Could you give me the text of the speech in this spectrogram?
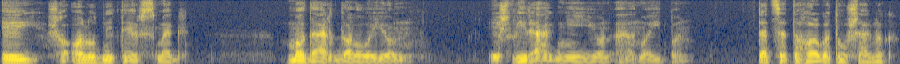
éj, s ha aludni térsz meg, madár daloljon, és virág nyíljon álmaidban. Tetszett a hallgatóságnak.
